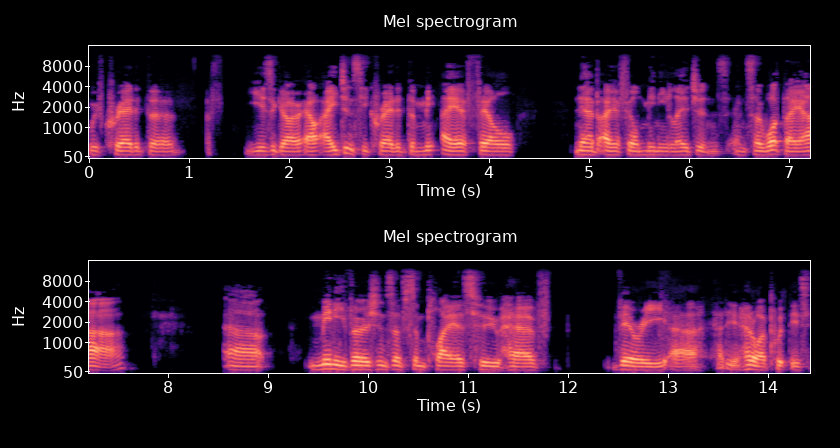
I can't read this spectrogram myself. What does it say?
we've created the years ago, our agency created the AFL NAB AFL Mini Legends, and so what they are, uh, mini versions of some players who have very uh, how do you how do I put this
